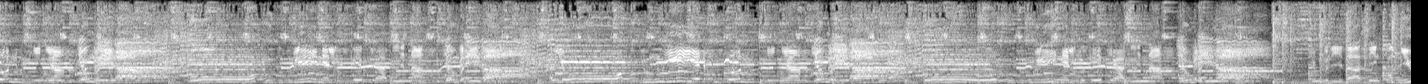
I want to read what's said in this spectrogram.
တခုသောနုပညာပြုံးမေတာအိုးဘူဒူလေးနဲ့လူကေပြဒီနာပြုံးပရိသာအလိုလူကြီးရဲ့တခုသောနုပညာပြုံးမေတာအိုးဘူဒူလေးနဲ့လူကေပြဒီနာပြုံးပရိသာယုံပရိသာစင်ကွန်မြူ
